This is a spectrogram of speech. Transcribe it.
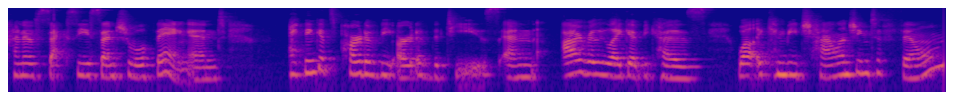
kind of sexy, sensual thing. And I think it's part of the art of the tease. And I really like it because while it can be challenging to film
